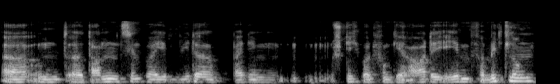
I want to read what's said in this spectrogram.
Äh, und äh, dann sind wir eben wieder bei dem Stichwort von gerade eben Vermittlung,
